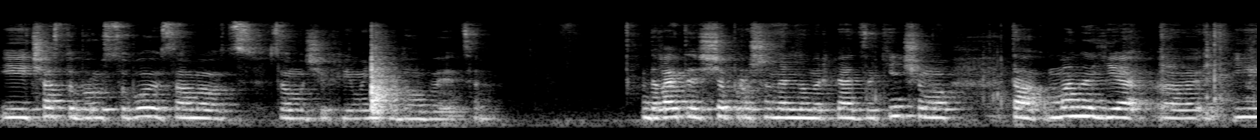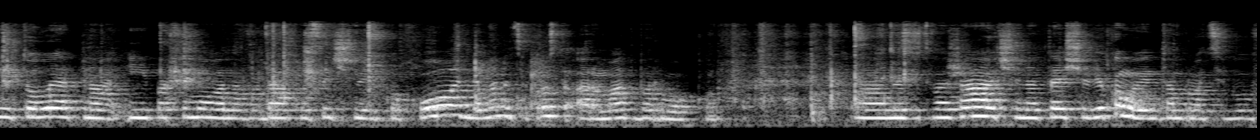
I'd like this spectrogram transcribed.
І часто беру з собою саме в цьому чехлі, мені подобається. Давайте ще про Шанель номер 5 закінчимо. Так, у мене є е, і туалетна, і парфумована вода класичний коко. Для мене це просто аромат бароко. Е, Незважаючи на те, що в якому він там році був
